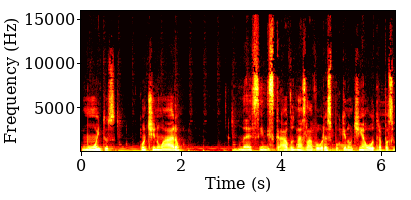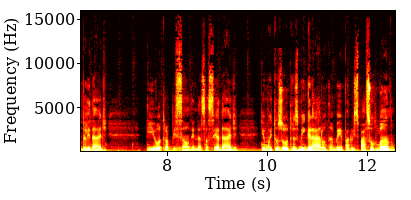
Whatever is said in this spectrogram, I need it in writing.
Muitos continuaram né, sendo escravos nas lavouras porque não tinha outra possibilidade e outra opção dentro da sociedade, e muitos outros migraram também para o espaço urbano.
